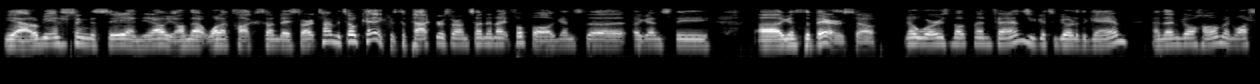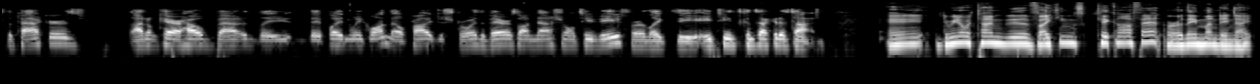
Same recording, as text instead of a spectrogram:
Yeah, it'll be interesting to see. And you know, on that one o'clock Sunday start time, it's okay because the Packers are on Sunday Night Football against the against the uh, against the Bears. So no worries, Milkmen fans. You get to go to the game and then go home and watch the Packers. I don't care how badly they played in Week One; they'll probably destroy the Bears on national TV for like the 18th consecutive time. Eh, do we know what time the Vikings kick off at, or are they Monday night?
